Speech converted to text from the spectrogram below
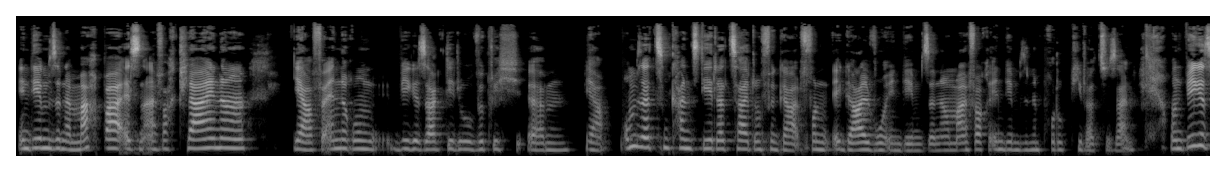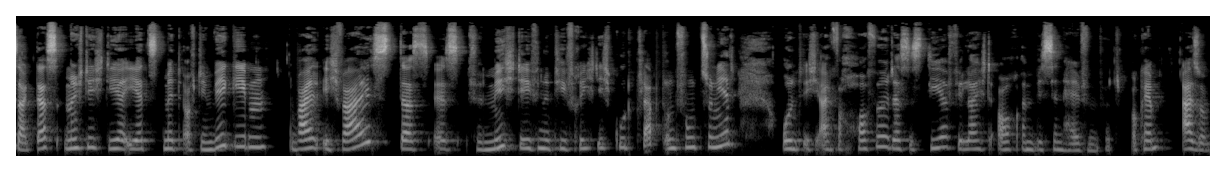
in dem Sinne machbar. Es sind einfach kleine ja, Veränderungen, wie gesagt, die du wirklich ähm, ja, umsetzen kannst jederzeit und von, von egal wo in dem Sinne, um einfach in dem Sinne produktiver zu sein. Und wie gesagt, das möchte ich dir jetzt mit auf den Weg geben, weil ich weiß, dass es für mich definitiv richtig gut klappt und funktioniert und ich einfach hoffe, dass es dir vielleicht auch ein bisschen helfen wird. Okay? Also,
